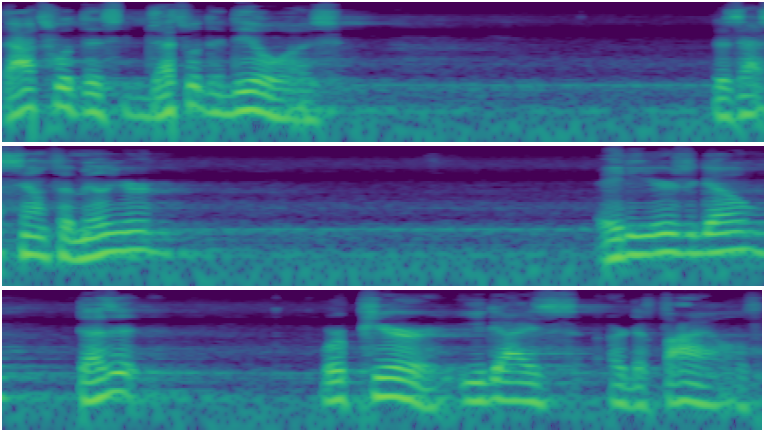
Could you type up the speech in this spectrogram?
That's what, this, that's what the deal was. Does that sound familiar? 80 years ago? Does it? We're pure. You guys are defiled.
